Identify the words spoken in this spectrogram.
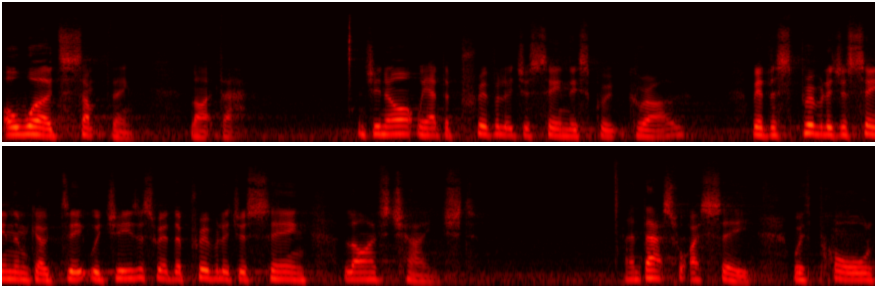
Or words, something like that. And you know what? We had the privilege of seeing this group grow we had the privilege of seeing them go deep with Jesus. We had the privilege of seeing lives changed. And that's what I see with Paul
